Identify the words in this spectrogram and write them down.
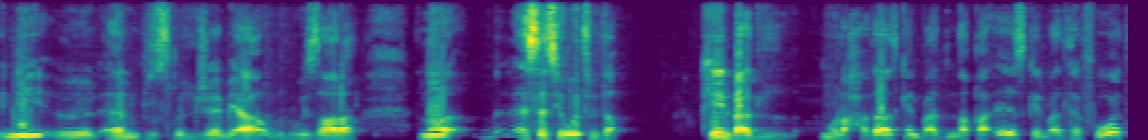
اني آه، الآن بالنسبة للجامعة والوزارة الاساسي هو تبدأ. كاين بعض الملاحظات كاين بعض النقائص كاين بعض الهفوات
